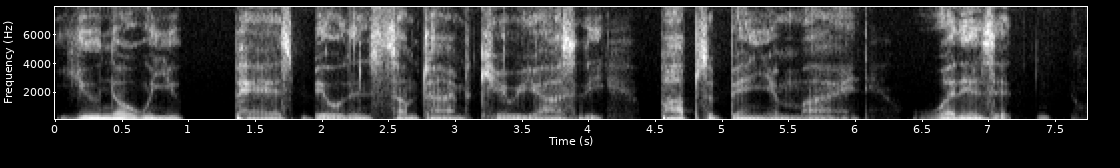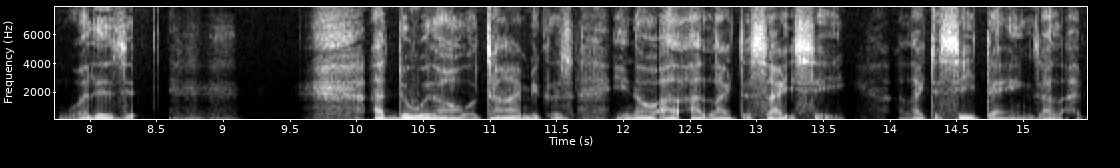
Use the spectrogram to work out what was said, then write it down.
You know, when you pass buildings, sometimes curiosity pops up in your mind. What is it? What is it? I do it all the time because, you know, I, I like to sightsee. I like to see things. I like,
